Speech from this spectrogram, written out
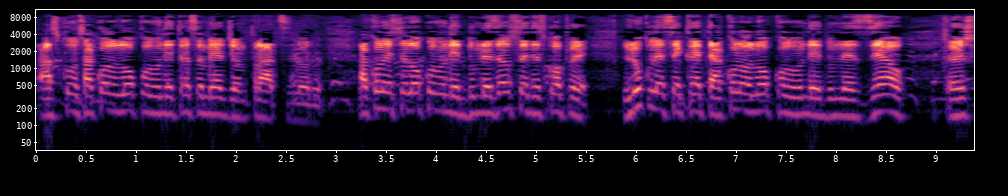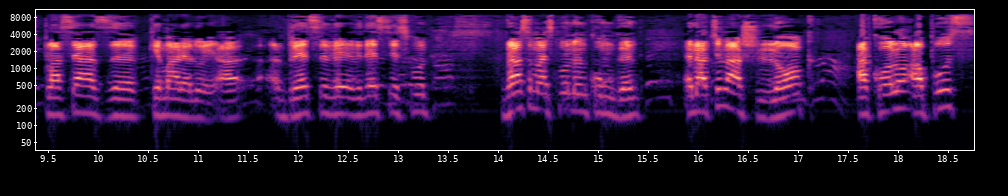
ascuns, acolo locul unde trebuie să mergem, fraților. Acolo este locul unde Dumnezeu se descopere lucrurile secrete, acolo locul unde Dumnezeu își plasează chemarea Lui. A, vreți să vedeți ce spun? Vreau să mai spun încă un gând. În același loc, acolo a pus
